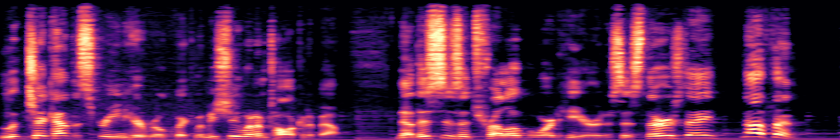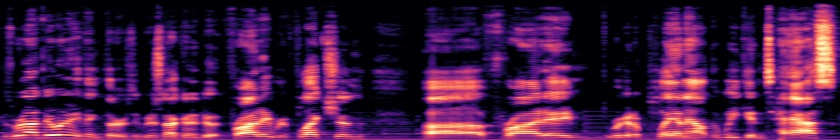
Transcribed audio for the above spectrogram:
Look check out the screen here real quick. Let me show you what I'm talking about. Now this is a Trello board here and it says Thursday nothing because we're not doing anything Thursday. We're just not going to do it. Friday reflection uh, Friday we're going to plan out the weekend task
